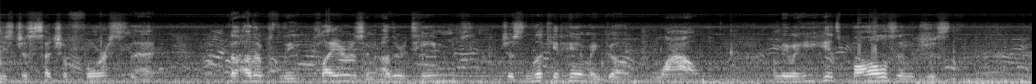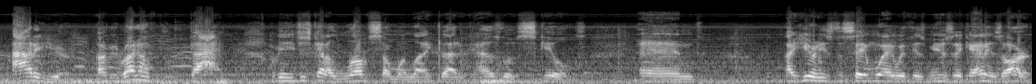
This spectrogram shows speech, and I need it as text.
he's just such a force that the other league players and other teams just look at him and go, wow. I mean, when he hits balls and just out of here. I mean, right off the bat. I mean, you just gotta love someone like that who has those skills. And I hear he's the same way with his music and his art.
